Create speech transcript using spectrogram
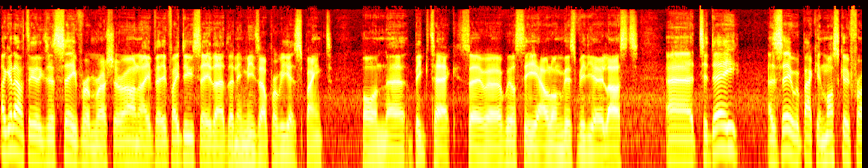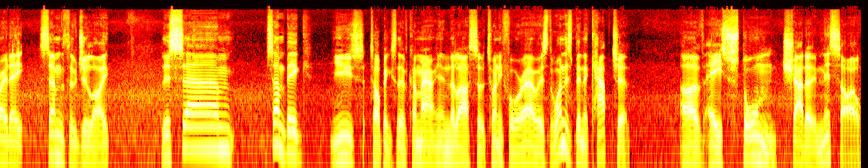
going to have to just say from Russia, aren't I? But if I do say that, then it means I'll probably get spanked on uh, big tech. So uh, we'll see how long this video lasts. Uh, today, as I say, we're back in Moscow Friday, 7th of July. There's um, some big news topics that have come out in the last sort of 24 hours. The one has been a capture of a Storm Shadow missile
